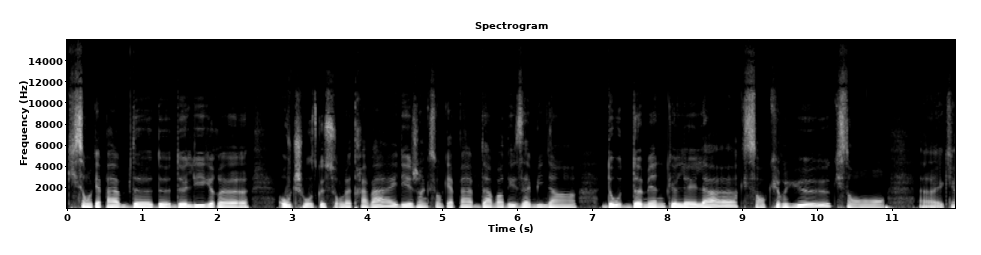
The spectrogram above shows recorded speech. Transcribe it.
qui sont capables de, de- de lire euh, autre chose que sur le travail, des gens qui sont capables d'avoir des amis dans d'autres domaines que les leurs, qui sont curieux, qui sont euh, qui,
